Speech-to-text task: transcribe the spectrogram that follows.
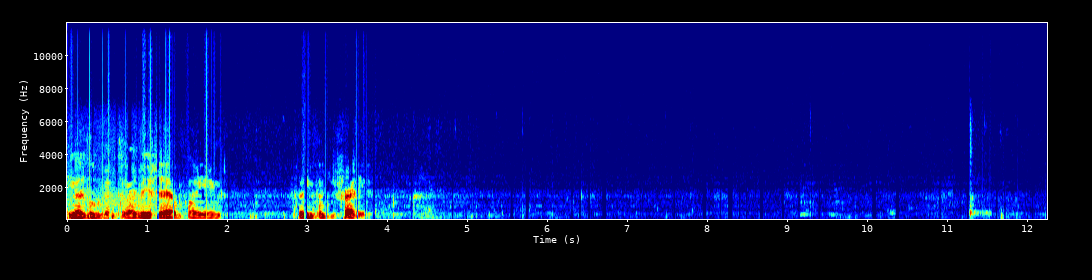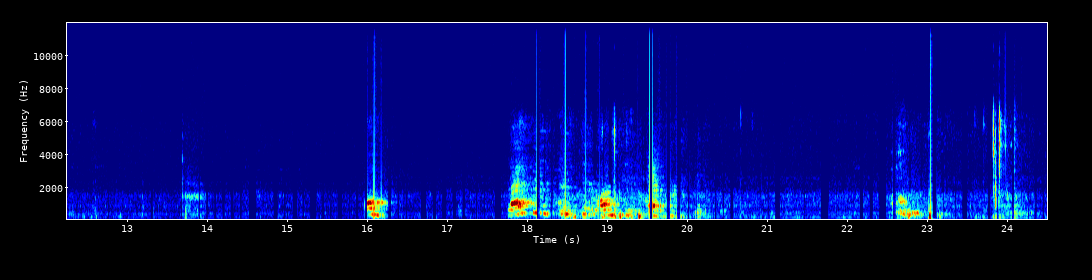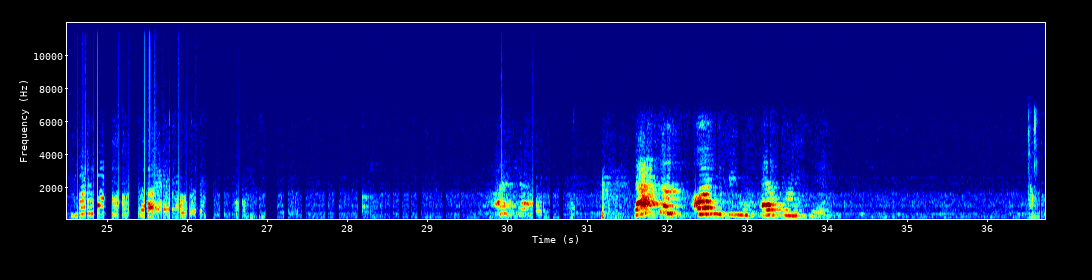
you guys look so I basically am playing playing Funky Friday. everything.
